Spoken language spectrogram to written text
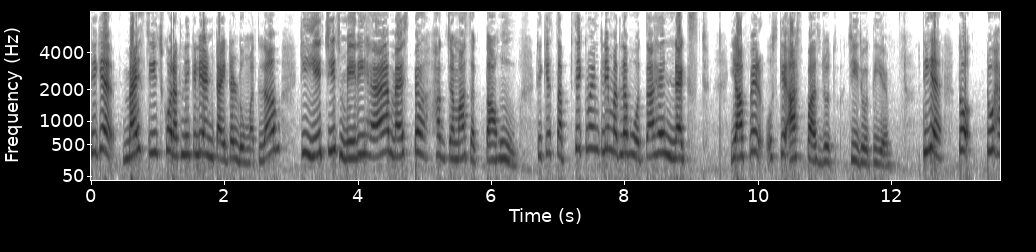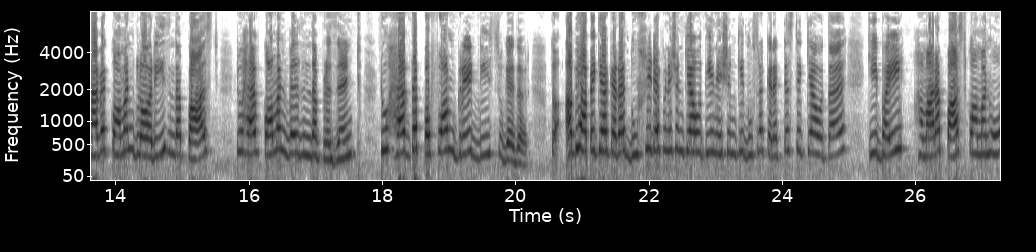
ठीक है? मैं इस चीज़ को रखने के लिए एंटाइटल्ड हूँ। मतलब कि ये चीज़ मेरी है, मैं इस पे हक जमा सकता हूँ। ठीक है? सब्सिक्वेंटली मतलब होता है नेक्स्ट या फिर उसके आसपास जो चीज़ होती है। ठीक है? तो to have a common glories in the past to have common wills in the present to have the perform great deeds together तो अब यहाँ पे क्या कर रहा है? दूसरी डेफिनेशन क्या होती है नेशन की? दूसरा कैरेक्टरिस्टिक क्या होता है? कि भाई, हमारा पास्ट कॉमन हो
